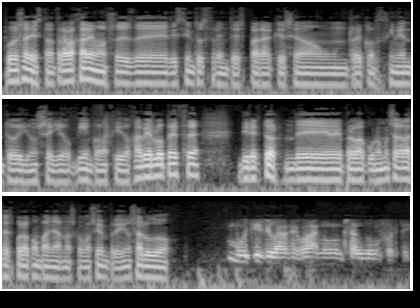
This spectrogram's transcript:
Pues ahí está. Trabajaremos desde distintos frentes para que sea un reconocimiento y un sello bien conocido. Javier López, eh, director de Provacuno, muchas gracias por acompañarnos, como siempre, y un saludo. Muchísimas gracias, Juan. Un saludo muy fuerte.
